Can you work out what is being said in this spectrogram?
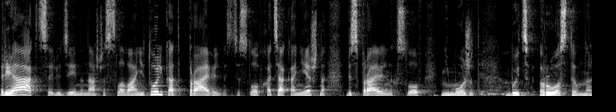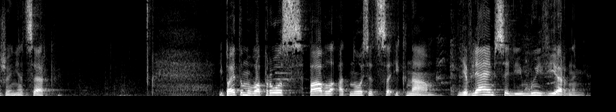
реакция людей на наши слова, не только от правильности слов, хотя, конечно, без правильных слов не может быть роста и умножения церкви. И поэтому вопрос Павла относится и к нам. Являемся ли мы верными?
